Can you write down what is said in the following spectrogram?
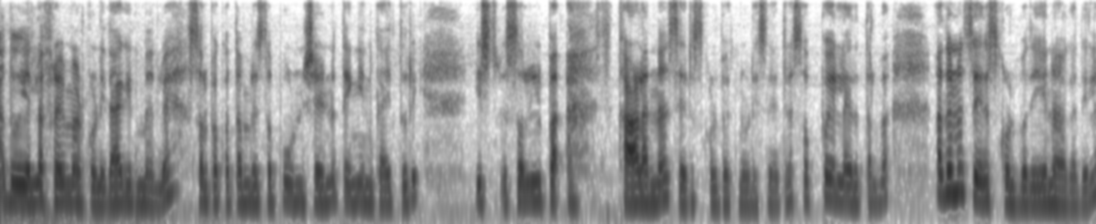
ಅದು ಎಲ್ಲ ಫ್ರೈ ಮಾಡ್ಕೊಂಡು ಇದಾಗಿದ್ಮೇಲೆ ಸ್ವಲ್ಪ ಕೊತ್ತಂಬರಿ ಸೊಪ್ಪು, ಹುಣಸೆಹಣ್ಣು, ತೆಂಗಿನಕಾಯಿ ತುರಿ, ಇಷ್ಟು ಸ್ವಲ್ಪ ಕಾಳನ್ನು ಸೇರಿಸ್ಕೊಳ್ಬೇಕು ನೋಡಿ ಸ್ನೇಹಿತರೆ. ಸೊಪ್ಪು ಎಲ್ಲ ಇರುತ್ತಲ್ವ? ಅದನ್ನು ಸೇರಿಸ್ಕೊಳ್ಬೋದು, ಏನಾಗೋದಿಲ್ಲ.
